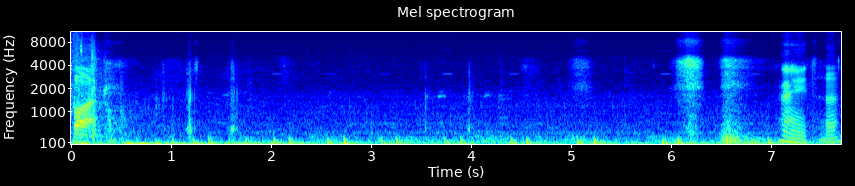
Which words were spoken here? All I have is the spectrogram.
Fuck. I hate that.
